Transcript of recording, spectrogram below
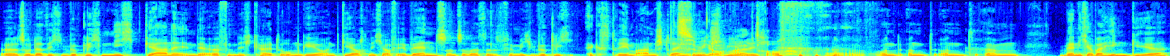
äh, so dass ich wirklich nicht gerne in der Öffentlichkeit rumgehe und gehe auch nicht auf Events und sowas. Das ist für mich wirklich extrem anstrengend. Das ist für mich auch schwierig. ein Albtraum. Äh, und und und ähm, wenn ich aber hingehe,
